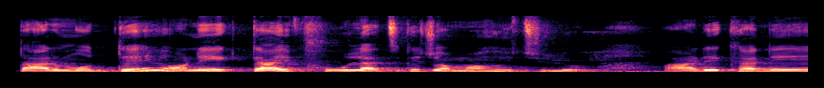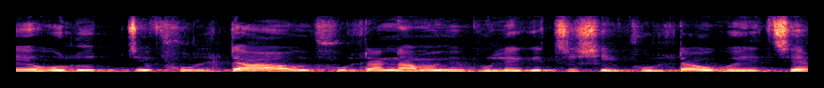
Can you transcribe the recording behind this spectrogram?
তার মধ্যে অনেকটাই ফুল আজকে জমা হয়েছিল। আর এখানে হলুদ যে ফুলটা, ওই ফুলটার নাম আমি ভুলে গেছি, সেই ফুলটাও হয়েছে।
